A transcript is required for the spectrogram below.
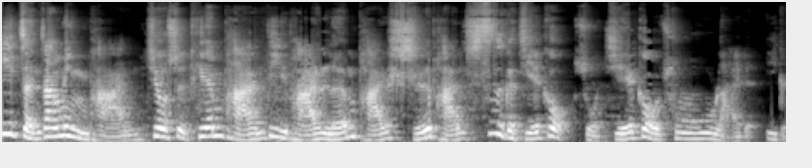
一整张命盘就是天盘、地盘、人盘、时盘四个结构所结构出来的一个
